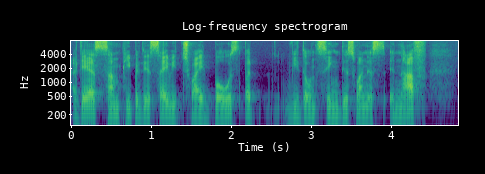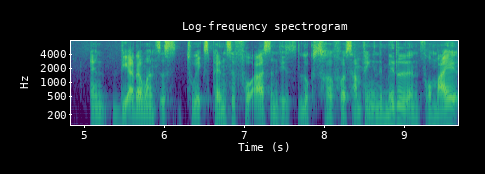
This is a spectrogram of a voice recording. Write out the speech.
Uh, there are some people they say we tried both but we don't think this one is enough and the other ones is too expensive for us and this looks for something in the middle and for my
